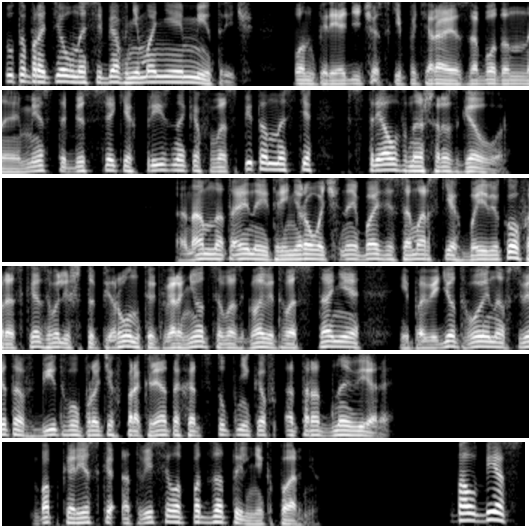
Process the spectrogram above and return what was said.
Тут обратил на себя внимание Митрич — он, периодически потирая забоданное место, без всяких признаков воспитанности, встрял в наш разговор. А нам на тайной тренировочной базе самарских боевиков рассказывали, что Перун, как вернется, возглавит восстание и поведет воинов света в битву против проклятых отступников от родноверы. Бабка резко отвесила подзатыльник парню. «Балбес,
